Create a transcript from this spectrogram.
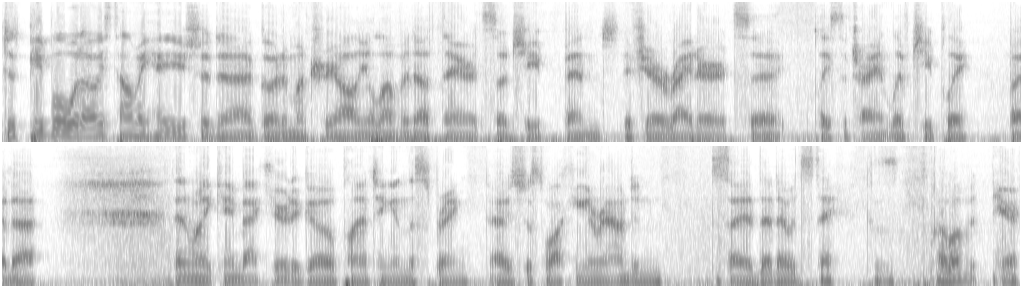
just people would always tell me, "Hey, you should uh, go to Montreal. You'll love it out there. It's so cheap, and if you're a writer, it's a place to try and live cheaply." But uh, then when I came back here to go planting in the spring, I was just walking around and decided that I would stay because I love it here.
